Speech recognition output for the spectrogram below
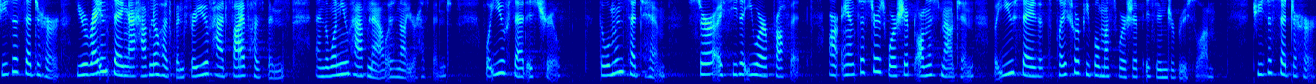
Jesus said to her, You are right in saying, I have no husband, for you have had five husbands, and the one you have now is not your husband. What you have said is true. The woman said to him, Sir, I see that you are a prophet. Our ancestors worshipped on this mountain, but you say that the place where people must worship is in Jerusalem. Jesus said to her,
